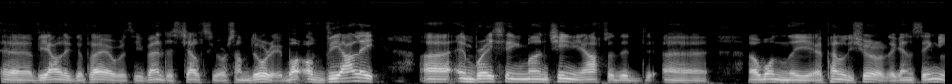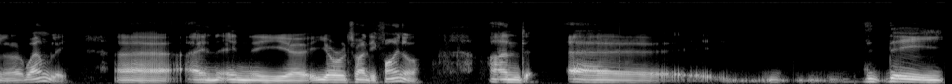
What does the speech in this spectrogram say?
uh, Vialli, the player with Juventus, Chelsea, or Sampdoria, but of Vialli uh, embracing Mancini after the won the penalty shootout against England at Wembley in in the Euro 20 final, and the, the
